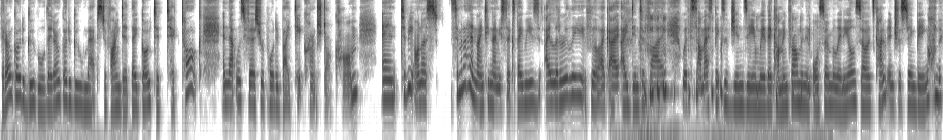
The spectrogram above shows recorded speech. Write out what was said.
they don't go to Google, they don't go to Google Maps to find it, they go to TikTok. And that was first reported by TechCrunch.com. And to be honest, Sim and I had 1996 babies. I literally feel like I identify with some aspects of Gen Z and where they're coming from, and then also millennials. So it's kind of interesting being on the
